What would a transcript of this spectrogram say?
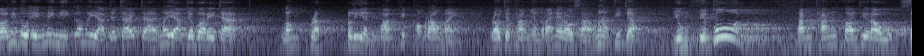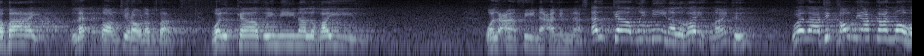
ตอนที่ตัวเองไม่มีก็ไม่อยากจะใช้จ่าย ไม่อยากจะบริจาค ลองปรับเปลี่ยนความคิดของเราใหม่ เราจะทำอย่างไรให้เราสามารถที่จะينفقون ทั้งทั้งตอนที่เราสบายและตอนที่เราลำบากوالكاظمين الغيظ والعافين عن الناس الكاظمين الغيظ หมายถึง เวลาที่เขามีอาการโมโห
